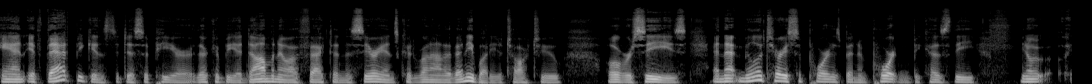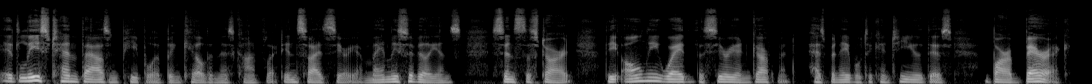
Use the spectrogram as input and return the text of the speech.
And if that begins to disappear, there could be a domino effect, and the Syrians could run out of anybody to talk to overseas. And that military support has been important because the, you know, at least 10,000 people have been killed in this conflict inside Syria, mainly civilians, since the start. The only way that the Syrian government has been able to continue this barbaric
